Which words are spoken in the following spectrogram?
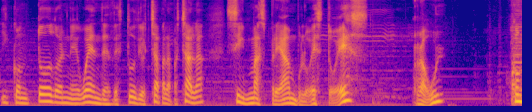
y con todo el Nehuen de estudio Chapalapachala, sin más preámbulo, esto es. Raúl con.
